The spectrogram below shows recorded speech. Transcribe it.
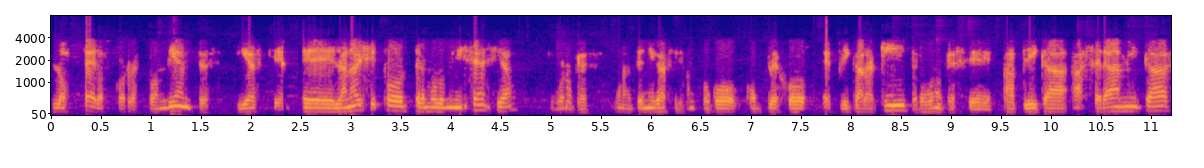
los peros correspondientes y es que eh, el análisis por termoluminiscencia bueno, que es una técnica que es un poco complejo explicar aquí, pero bueno, que se aplica a cerámicas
